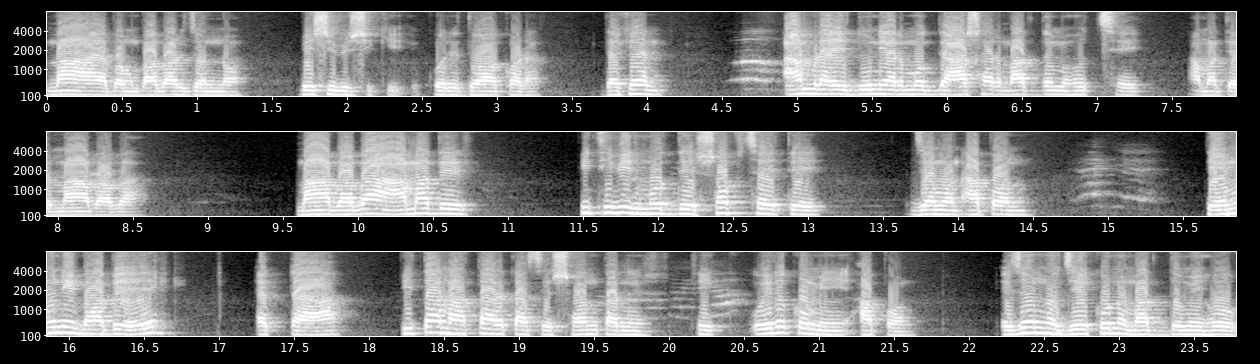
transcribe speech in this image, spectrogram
মা এবং বাবার জন্য বেশি বেশি কি করে দোয়া করা। দেখেন, আমরা এই দুনিয়ার মধ্যে আসার মাধ্যমে হচ্ছে আমাদের মা বাবা। মা বাবা আমাদের পৃথিবীর মধ্যে সবচাইতে যেমন আপন তেমনি ভাবে একটা পিতা মাতার কাছে সন্তানের ঠিক ওই রকমই আপন। এজন্য যে কোনো মাধ্যমে হোক,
